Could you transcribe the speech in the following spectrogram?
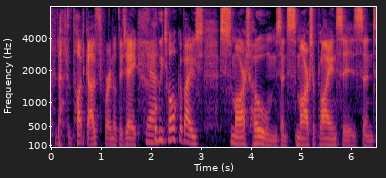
that's a podcast for another day. Yeah. But we talk about smart homes and smart appliances and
